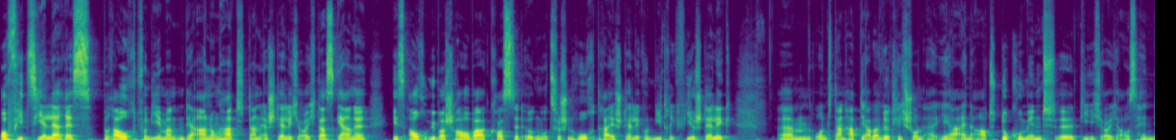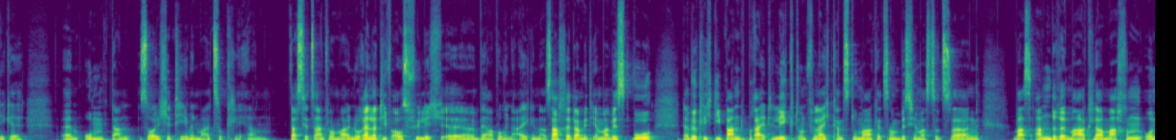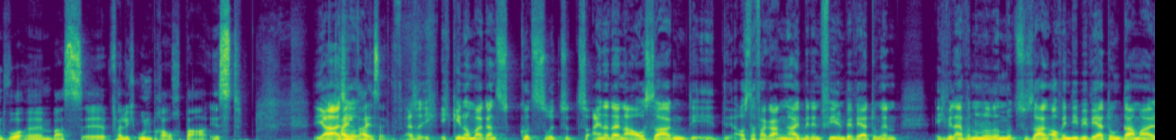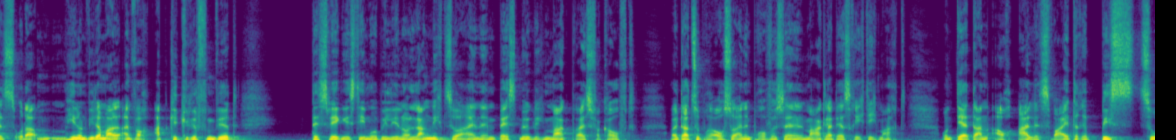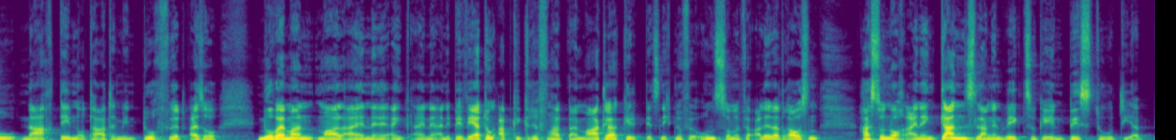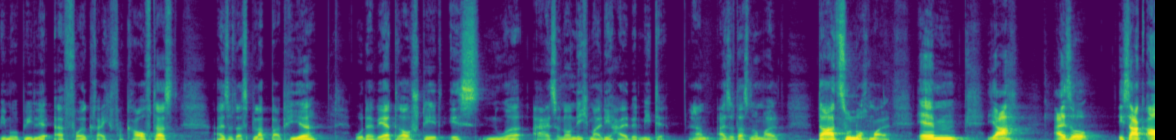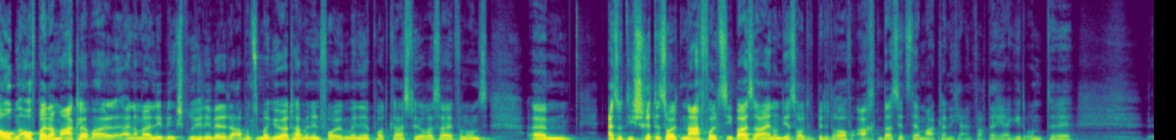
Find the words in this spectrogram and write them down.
offizielleres braucht von jemandem, der Ahnung hat, dann erstelle ich euch das gerne. Ist auch überschaubar, kostet irgendwo zwischen hoch dreistellig und niedrig vierstellig. Ähm, und dann habt ihr aber wirklich schon eher eine Art Dokument, äh, die ich euch aushändige, ähm, um dann solche Themen mal zu klären. Das jetzt einfach mal nur relativ ausführlich äh, Werbung in eigener Sache, damit ihr mal wisst, wo da wirklich die Bandbreite liegt. Und vielleicht kannst du, Marc, jetzt noch ein bisschen was zu sagen, was andere Makler machen und wo, äh, was äh, völlig unbrauchbar ist. Ja, also, Teilweise. also ich, ich gehe noch mal ganz kurz zurück zu, zu einer deiner Aussagen die, die, aus der Vergangenheit mit den vielen Bewertungen. Ich will einfach nur dazu sagen, auch wenn die Bewertung damals oder hin und wieder mal einfach abgegriffen wird, deswegen ist die Immobilie noch lang nicht zu einem bestmöglichen Marktpreis verkauft, weil dazu brauchst du einen professionellen Makler, der es richtig macht und der dann auch alles weitere bis zu nach dem Notartermin durchführt. Also nur weil man mal eine, eine, eine Bewertung abgegriffen hat beim Makler, gilt jetzt nicht nur für uns, sondern für alle da draußen, hast du noch einen ganz langen Weg zu gehen, bis du die Immobilie erfolgreich verkauft hast. Also das Blatt Papier, wo der Wert drauf steht, ist nur, also noch nicht mal die halbe Miete. Ja? Also das nur mal dazu nochmal. Ähm, ja, also ich sag Augen auf bei der Maklerwahl. Einer meiner Lieblingssprüche, den werdet ihr ab und zu mal gehört haben in den Folgen, wenn ihr Podcast-Hörer seid von uns. Ähm, also die Schritte sollten nachvollziehbar sein und ihr solltet bitte darauf achten, dass jetzt der Makler nicht einfach dahergeht und äh,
